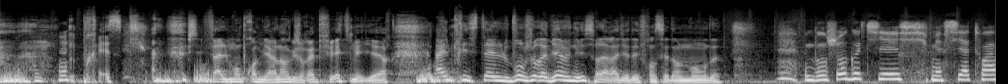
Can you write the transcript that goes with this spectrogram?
Presque. J'ai fait allemand première langue, j'aurais pu être meilleur. Anne-Christelle, bonjour et bienvenue sur la radio des Français dans le monde. Bonjour Gauthier, merci à toi.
